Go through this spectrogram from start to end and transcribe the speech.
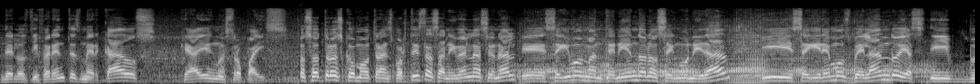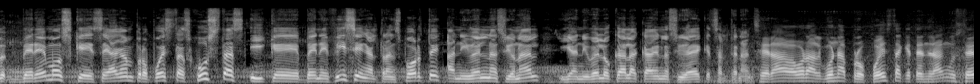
de los diferentes mercados que hay en nuestro país. Nosotros como transportistas a nivel nacional eh, seguimos manteniéndonos en unidad y seguiremos velando y, y, veremos que se hagan propuestas justas y que beneficien al transporte a nivel nacional y a nivel local acá en la ciudad de Quetzaltenango. ¿Será ahora alguna propuesta que tendrán ustedes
